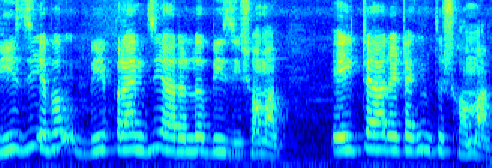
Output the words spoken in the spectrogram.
বিজি এবং বি প্রাইম জি আর হলো বিজি সমান। এইটা আর এটা কিন্তু সমান।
